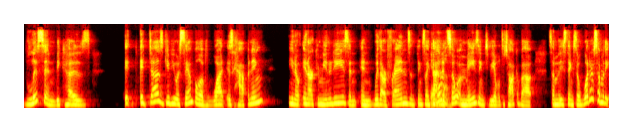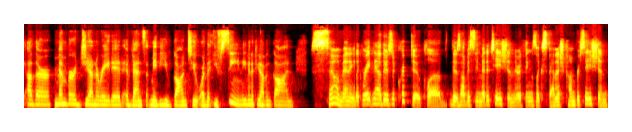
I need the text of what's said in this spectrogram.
listen because it it does give you a sample of what is happening you know in our communities and and with our friends and things like yeah. that and it's so amazing to be able to talk about some of these things. So, what are some of the other member generated events that maybe you've gone to or that you've seen, even if you haven't gone? So many. Like right now, there's a crypto club. There's obviously meditation. There are things like Spanish conversation.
